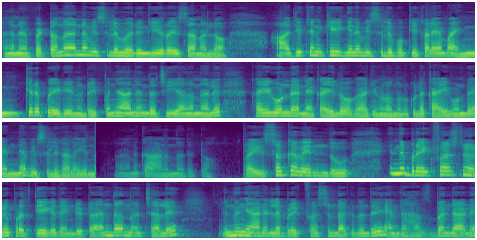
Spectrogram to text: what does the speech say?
അങ്ങനെ പെട്ടെന്ന് തന്നെ വിസിലും വരും ഗീ റൈസ് ആണല്ലോ. ആദ്യമൊക്കെ എനിക്ക് ഇങ്ങനെ വിസിൽ പൊക്കി കളയാൻ ഭയങ്കര പേടിയുന്നുണ്ട് ഇപ്പം ഞാൻ എന്താ ചെയ്യാന്ന് പറഞ്ഞാൽ കൈകൊണ്ട് തന്നെ കയ്യിലോ കാര്യങ്ങളോ ഒന്നും എടുക്കില്ല കൈകൊണ്ട് തന്നെ വിസിൽ കളയുന്നു ആണ് കാണുന്നത് കേട്ടോ റൈസൊക്കെ വെന്തു. ഇന്ന് ബ്രേക്ക്ഫാസ്റ്റിന് ഒരു പ്രത്യേകത ഉണ്ട് കേട്ടോ എന്താണെന്ന് വെച്ചാൽ ഇന്ന് ഞാനല്ല ബ്രേക്ക്ഫാസ്റ്റ് ഉണ്ടാക്കുന്നത് എന്റെ ഹസ്ബൻഡാണ്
